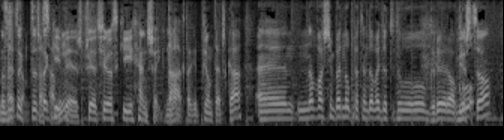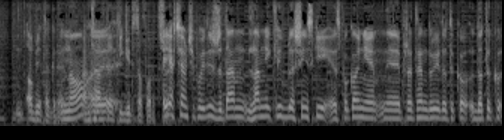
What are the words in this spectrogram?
no to, to, to taki, wiesz, przyjacielski handshake, no. Tak, takie piąteczka. E, no właśnie będą pretendować do tytułu gry roku. Wiesz co? Obie te gry. No, Uncharted e, i Gears of War 3. Ja chciałem ci powiedzieć, że tam, dla mnie Cliff Bleszyński e, spokojnie e, pretenduje do tylko, do tylko,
